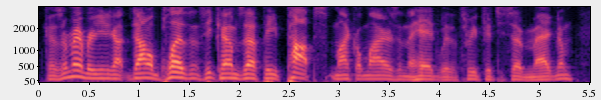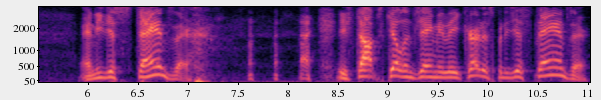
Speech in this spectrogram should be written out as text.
Because remember, you got Donald Pleasence. He comes up, he pops Michael Myers in the head with a 357 Magnum, and he just stands there. he stops killing Jamie Lee Curtis, but he just stands there.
